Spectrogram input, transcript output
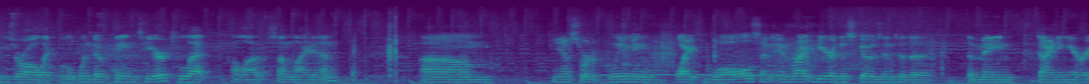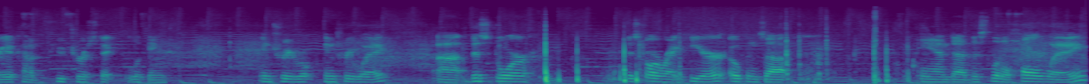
These are all like little window panes here to let a lot of sunlight in. Um, you know, sort of gleaming white walls, and, and right here, this goes into the, the main dining area, kind of futuristic looking entry entryway. Uh, this door, this door right here opens up, and uh, this little hallway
